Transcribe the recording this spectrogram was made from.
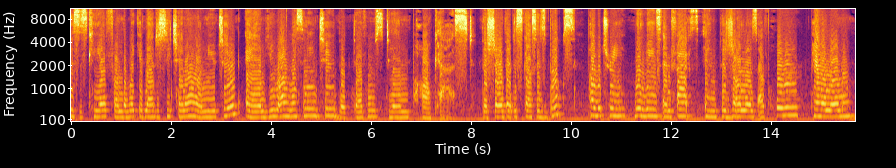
This is Kia from the Wicked Majesty channel on YouTube, and you are listening to the Devil's Den podcast, the show that discusses books, poetry, movies, and facts in the genres of horror, paranormal,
